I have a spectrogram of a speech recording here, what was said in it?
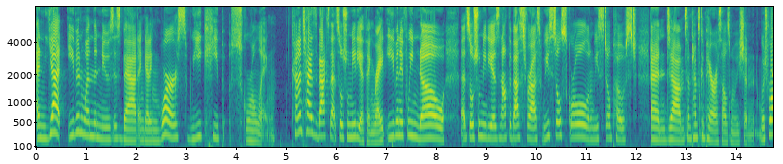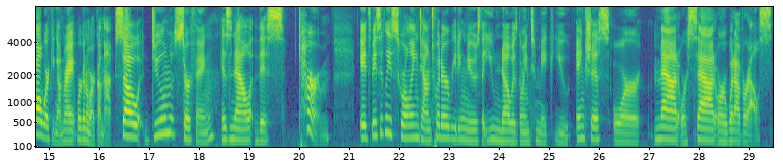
And yet, even when the news is bad and getting worse, we keep scrolling kind of ties back to that social media thing, right? Even if we know that social media is not the best for us, we still scroll and we still post and um, sometimes compare ourselves when we shouldn't, which we're all working on, right? We're going to work on that. So, doom surfing is now this term. It's basically scrolling down Twitter, reading news that you know is going to make you anxious or mad or sad or whatever else.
